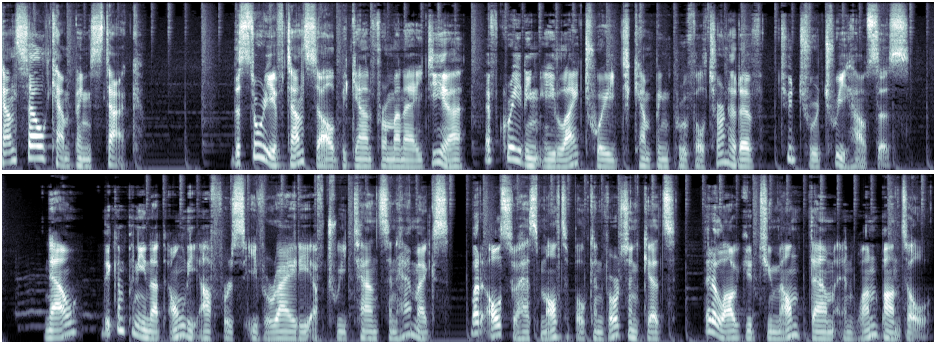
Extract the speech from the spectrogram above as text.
Tentsile Camping Stack The story of Tentsile began from an idea of creating a lightweight camping-proof alternative to true tree houses. Now, the company not only offers a variety of tree tents and hammocks, but also has multiple conversion kits that allow you to mount them in one bundle.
